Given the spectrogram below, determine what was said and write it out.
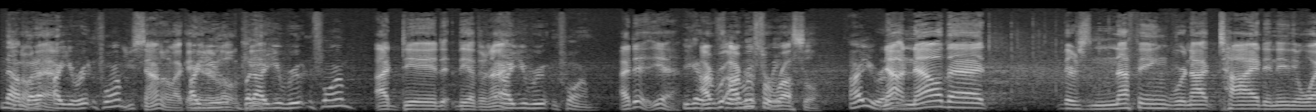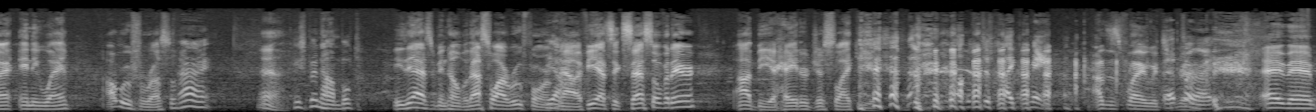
No, but that. are you rooting for him? You sounded like a are hater. you? But are you rooting for him? I did the other night. Are you rooting for him? I did. Yeah. You gonna I, root for I root for? Russell. Are you? Now, now that there's nothing, we're not tied in any way. Anyway, I'll root for Russell. All right. Yeah, He's been humbled. he has been humble. That's why I root for him. Yeah. Now, if he had success over there, I'd be a hater just like you. just like me. I'm just playing with you. That's man. all right. Hey, man,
